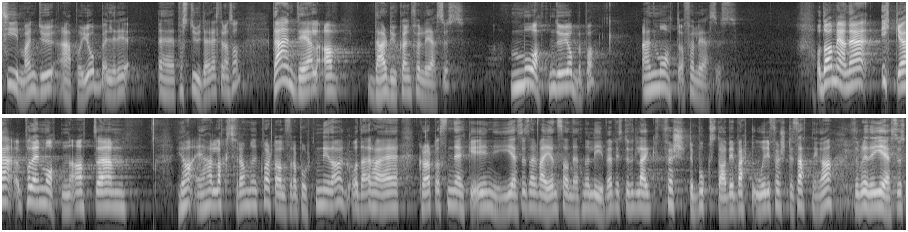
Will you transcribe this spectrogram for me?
timene du er på jobb eller i, eh, på studier, eller noe sånt, det er en del av der du kan følge Jesus. Måten du jobber på, er en måte å følge Jesus. Og Da mener jeg ikke på den måten at eh, ja, jeg har lagt fram kvartalsrapporten i dag, og der har jeg klart å sneke inn 'Jesus er veien, sannheten og livet'. Hvis du legger første bokstav i hvert ord i første setninga, så blir det Jesus.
